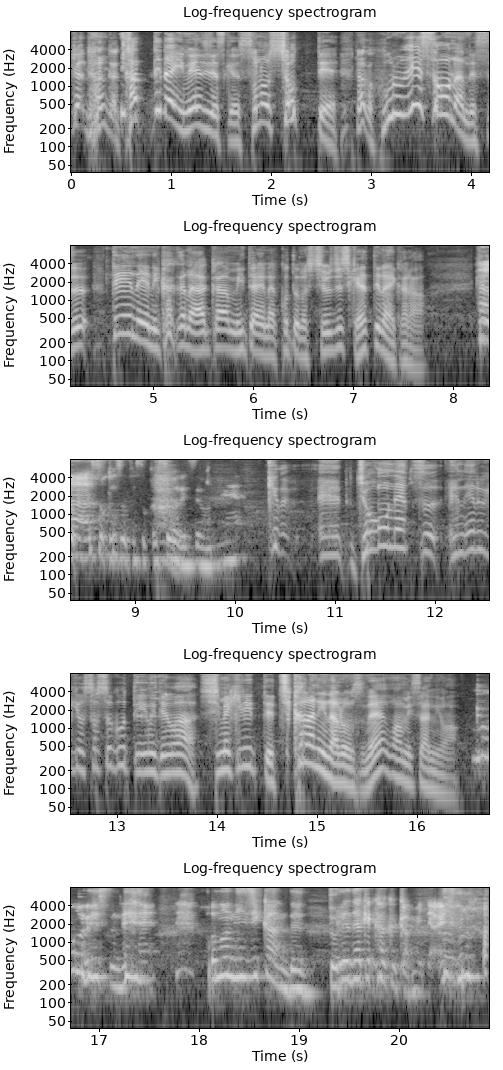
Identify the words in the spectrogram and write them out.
いやなんか勝手なイメージですけどその書ってなんか震えそうなんです。丁寧に書かなあかんみたいなことの習字しかやってないから。ああそっかそっかそっかそうですよね。けど、えー情熱エネルギーを注ぐっていう意味では締め切りって力になるんですねマミさんには。そうですね。この2時間でどれだけ書くかみたいな。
